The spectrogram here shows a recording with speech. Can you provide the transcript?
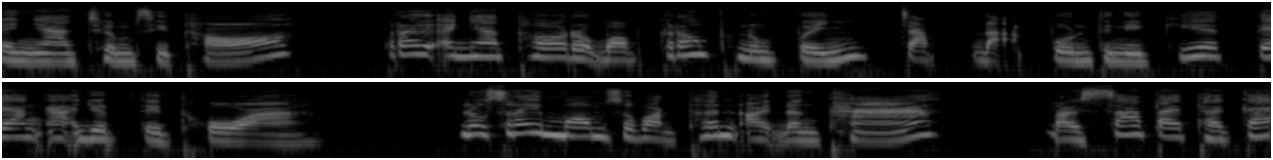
កញ្ញាឈឹមស៊ីធត្រូវអាជ្ញាធររបបក្រុងភ្នំពេញចាប់ដាក់ពន្ធនាគារទាំងអយុត្តិធម៌ លោកស្រីមុំសវត្ថិនឲ្យដឹងថាដោយសារតែថៅកែ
